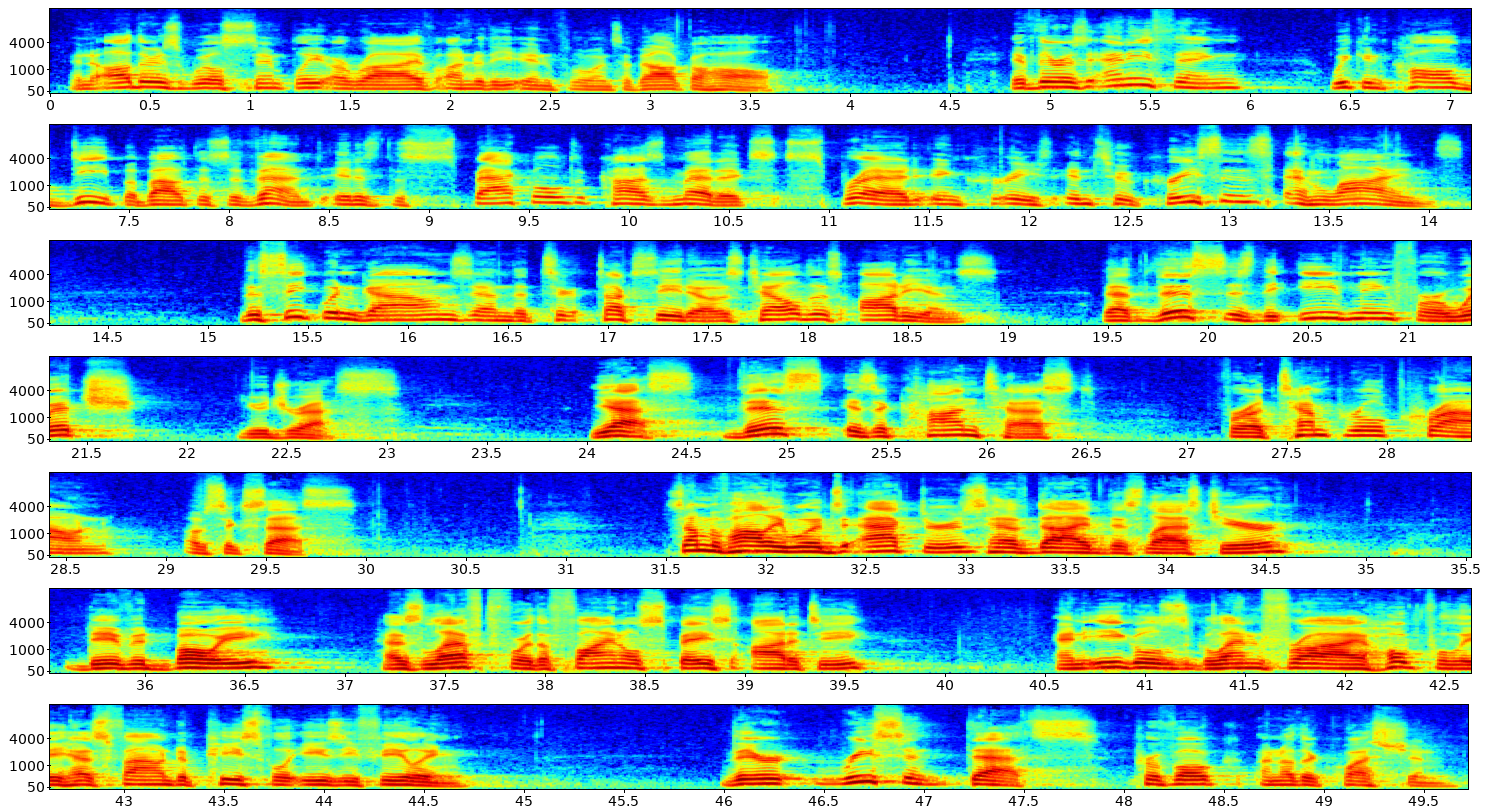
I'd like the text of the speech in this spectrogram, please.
and others will simply arrive under the influence of alcohol. If there is anything we can call deep about this event, it is the spackled cosmetics spread into creases and lines. The sequin gowns and the tuxedos tell this audience that this is the evening for which you dress. Yes, this is a contest for a temporal crown of success. Some of Hollywood's actors have died this last year. David Bowie has left for the final space oddity, and Eagles Glenn Frey hopefully has found a peaceful, easy feeling. Their recent deaths provoke another question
